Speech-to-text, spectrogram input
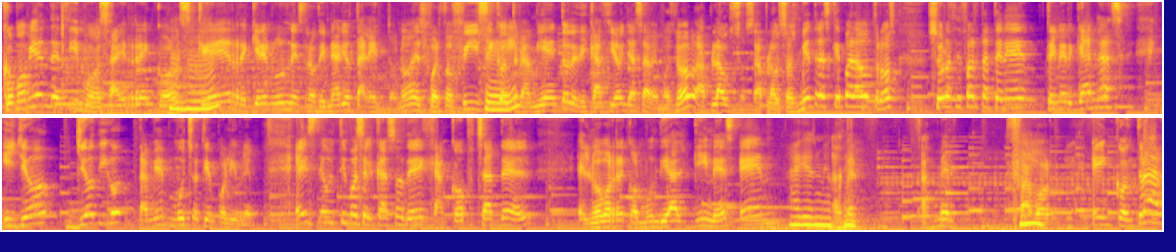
Como bien decimos, hay récords que requieren un extraordinario talento, ¿no? Esfuerzo físico, Sí. entrenamiento, dedicación, ya sabemos, ¿no? Aplausos, aplausos. Mientras que para otros solo hace falta tener, tener ganas y yo, yo digo también mucho tiempo libre. Este último es el caso de Jacob Chadel, el nuevo récord mundial Guinness en... Ay, Dios mío. Hazme, favor, encontrar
